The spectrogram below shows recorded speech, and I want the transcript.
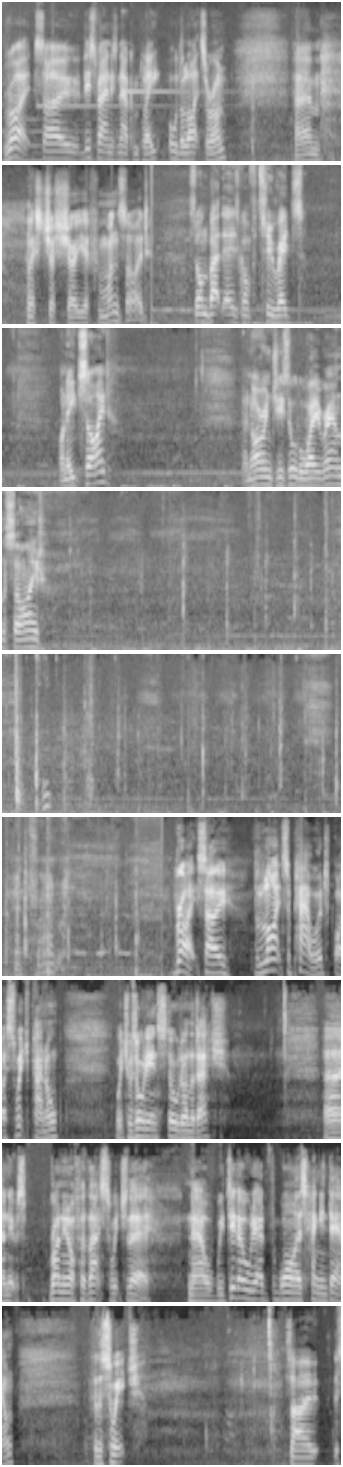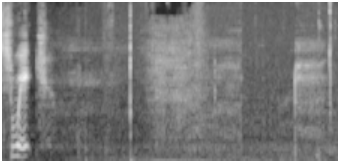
Right, so this van is now complete. All the lights are on. Um, let's just show you from one side. So on the back there, he's gone for two reds on each side. And oranges all the way around the side. Ooh. And the front. Right, so the lights are powered by a switch panel which was already installed on the dash. And it was running off of that switch there. Now we did already have the wires hanging down for the switch. So the switch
